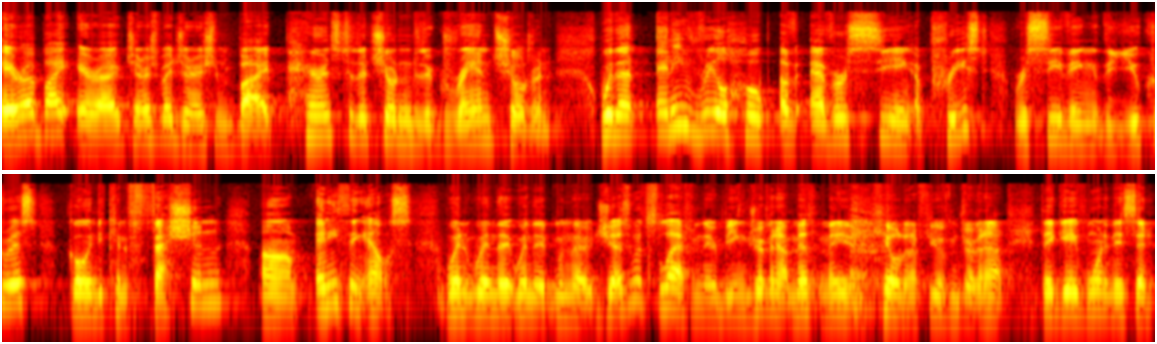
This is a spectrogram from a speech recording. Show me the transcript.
era by era, generation by generation, by parents to their children, to their grandchildren, without any real hope of ever seeing a priest receiving the Eucharist, going to confession, um, anything else. When, when, the, when, the, when the Jesuits left and they were being driven out, many of them killed and a few of them driven out, they gave warning. They said,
